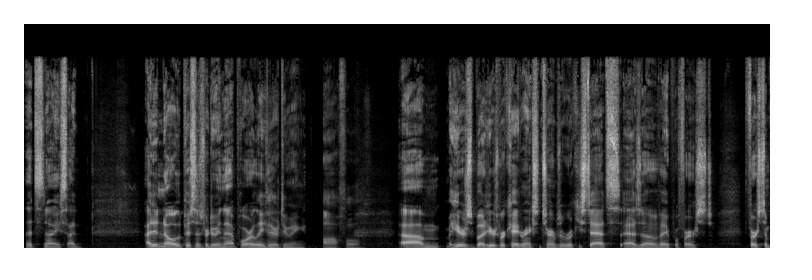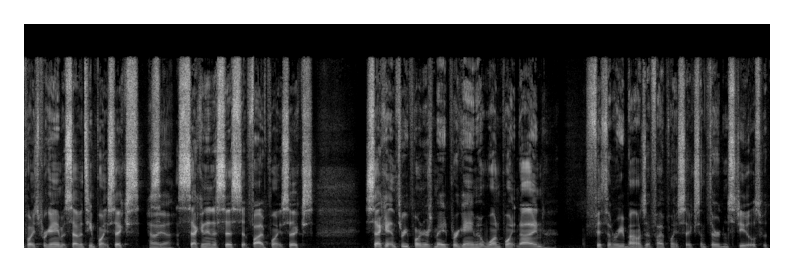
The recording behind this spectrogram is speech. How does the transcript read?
that's nice. I, I didn't know the Pistons were doing that poorly. They're doing awful. Um, here's but here's where Cade ranks in terms of rookie stats as of April first. First in points per game at seventeen point six. Hell yeah. Second in assists at five point six. Second in three pointers made per game at one point nine. Fifth in rebounds at five point six, and third in steals with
